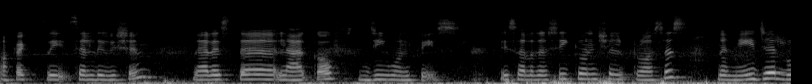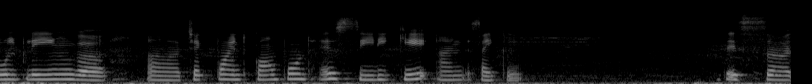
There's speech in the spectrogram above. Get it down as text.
affects the cell division there is the lack of g1 phase. These are the sequential process. The major role playing uh, uh, checkpoint compound is cdk and cyclin this uh,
